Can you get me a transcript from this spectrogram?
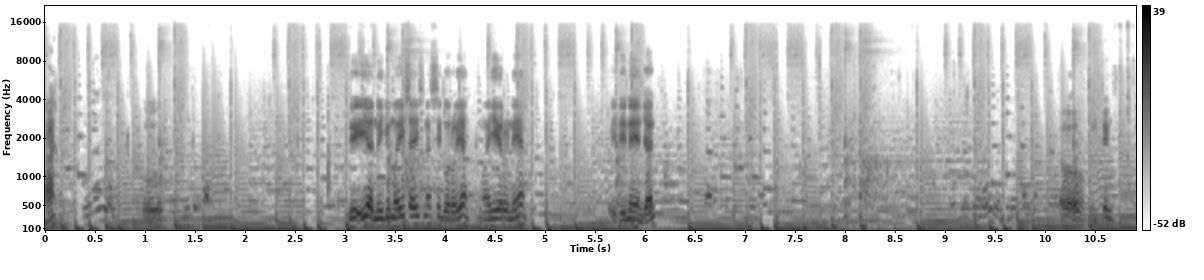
Ha? Oo. Di yan, medyo may size na siguro yan. Mga yero na yan. Pwede na yan dyan. Oo, kunting.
